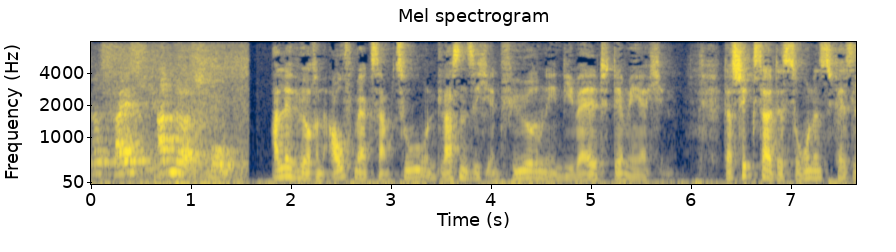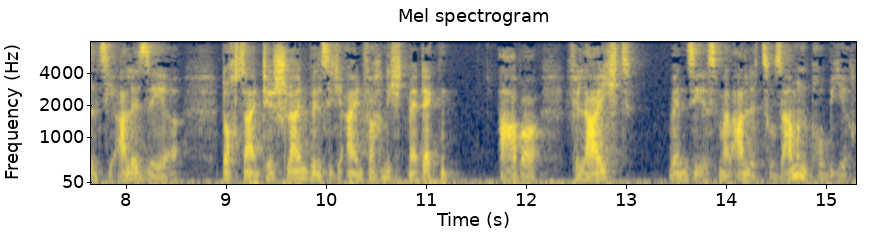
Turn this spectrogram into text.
das heißt anderswo. Alle hören aufmerksam zu und lassen sich entführen in die Welt der Märchen. Das Schicksal des Sohnes fesselt sie alle sehr, doch sein Tischlein will sich einfach nicht mehr decken. Aber vielleicht, wenn sie es mal alle zusammen probieren.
